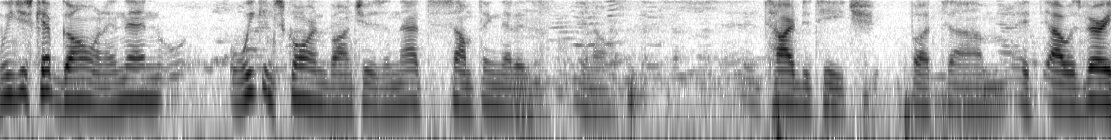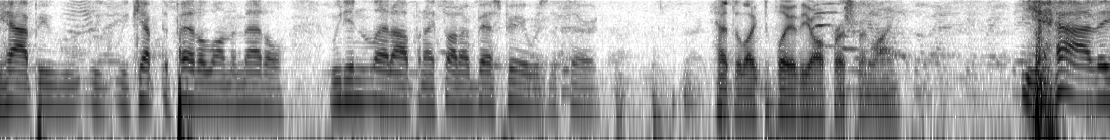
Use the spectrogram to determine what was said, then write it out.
we just kept going, and then we can score in bunches, and that's something that is, you know, it's hard to teach. But um, it, I was very happy. We, we kept the pedal on the metal. We didn't let up, and I thought our best period was the third. Had to like to play the all freshman line. Yeah, they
